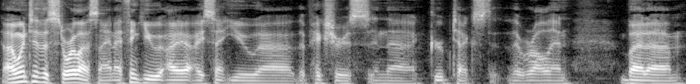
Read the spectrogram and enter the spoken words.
I went to the store last night. and I think you, I, I sent you uh, the pictures in the group text that we're all in. But um,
